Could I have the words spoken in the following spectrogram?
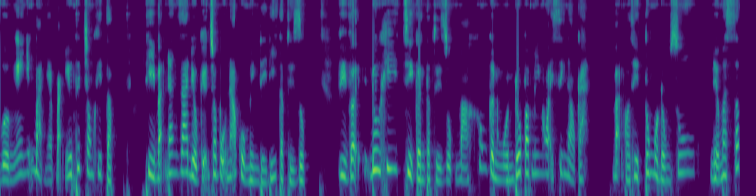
vừa nghe những bản nhạc bạn yêu thích trong khi tập, thì bạn đang ra điều kiện cho bộ não của mình để đi tập thể dục. Vì vậy, đôi khi chỉ cần tập thể dục mà không cần nguồn dopamine ngoại sinh nào cả. Bạn có thể tung một đồng xu, nếu mà sấp,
